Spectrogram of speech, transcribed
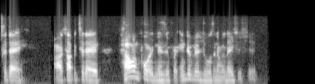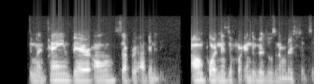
today our topic today how important is it for individuals in a relationship to maintain their own separate identity? How important is it for individuals in a relationship to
